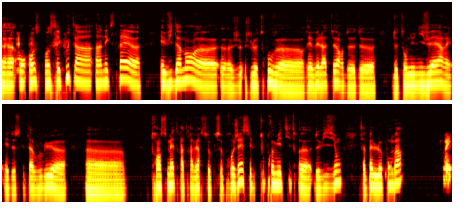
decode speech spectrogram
Euh, on on- on s'écoute un, un extrait, euh, évidemment, euh, je, je le trouve euh, révélateur de, de, de ton univers et, et de ce que tu as voulu euh, euh, transmettre à travers ce, ce projet. C'est le tout premier titre de Vision, ça s'appelle Le Combat. Oui.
